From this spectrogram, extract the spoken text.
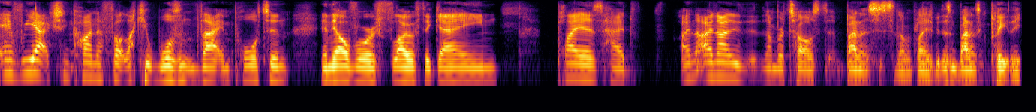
every action kind of felt like it wasn't that important in the overall flow of the game. Players had. I know, the number of tiles balances the number of players, but it doesn't balance completely.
